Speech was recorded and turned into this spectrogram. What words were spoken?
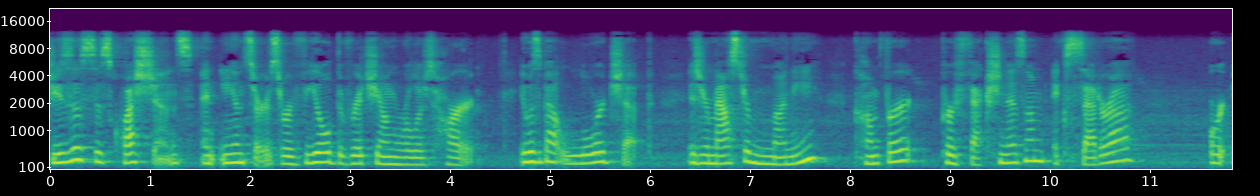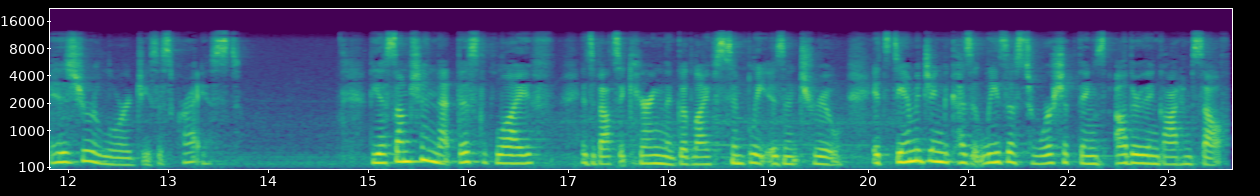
Jesus' questions and answers revealed the rich young ruler's heart. It was about lordship. Is your master money, comfort, perfectionism, etc.? Or is your Lord Jesus Christ? The assumption that this life is about securing the good life simply isn't true. It's damaging because it leads us to worship things other than God Himself.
